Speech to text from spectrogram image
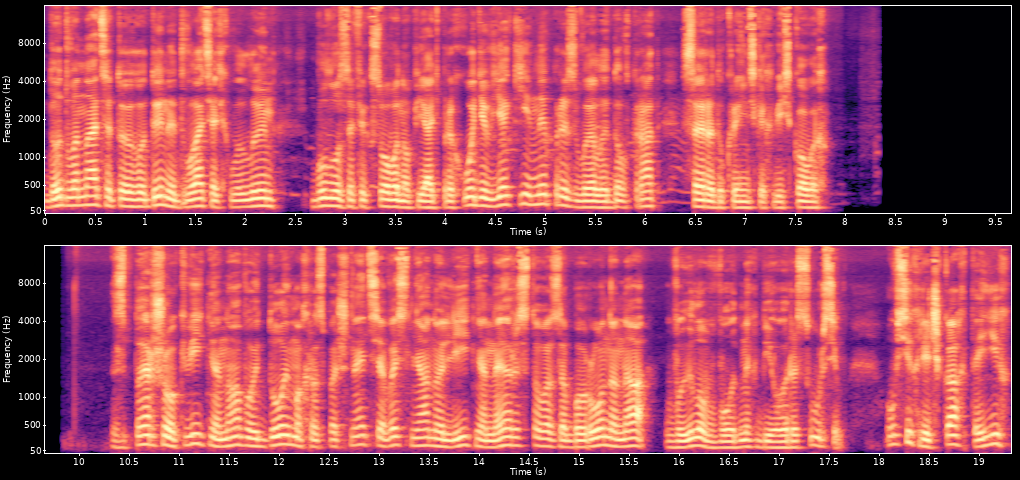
до 12 години 20 хвилин було зафіксовано 5 приходів, які не призвели до втрат серед українських військових. З 1 квітня на Войдоймах розпочнеться весняно-літня нерестова заборона на вилов водних біоресурсів. У всіх річках та їх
